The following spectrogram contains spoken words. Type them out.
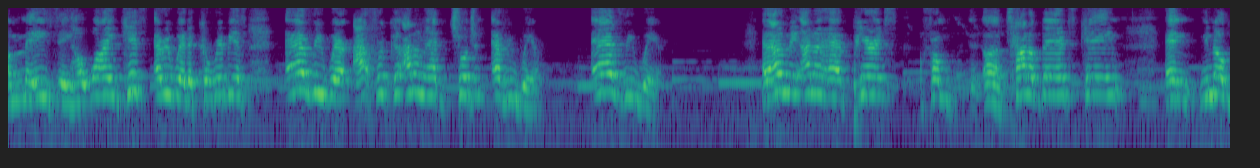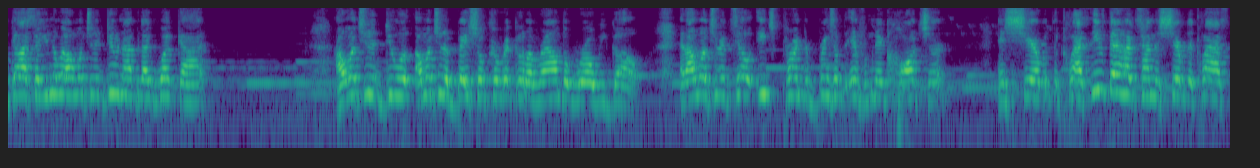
amazing. Hawaiian kids everywhere. The Caribbeans everywhere. Africa. I don't have children everywhere, everywhere. And I mean, I don't have parents from uh, Taliban came, and you know, God said, you know what I want you to do, and I'd be like, what, God? I want you to do it. I want you to base your curriculum around the world we go. And I want you to tell each parent to bring something in from their culture and share with the class. Even if they don't have time to share with the class,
